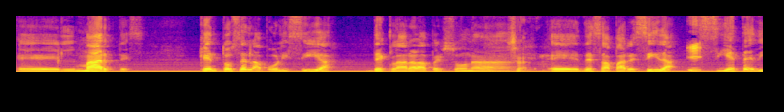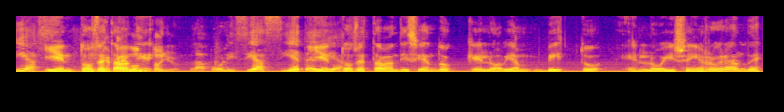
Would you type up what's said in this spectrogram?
el martes, que entonces la policía declara a la persona O sea, eh, desaparecida. y- siete días. Y entonces me estaban di- pregunto yo, la policía, siete y días. entonces estaban diciendo que lo habían visto en Loíza y en Río Grande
